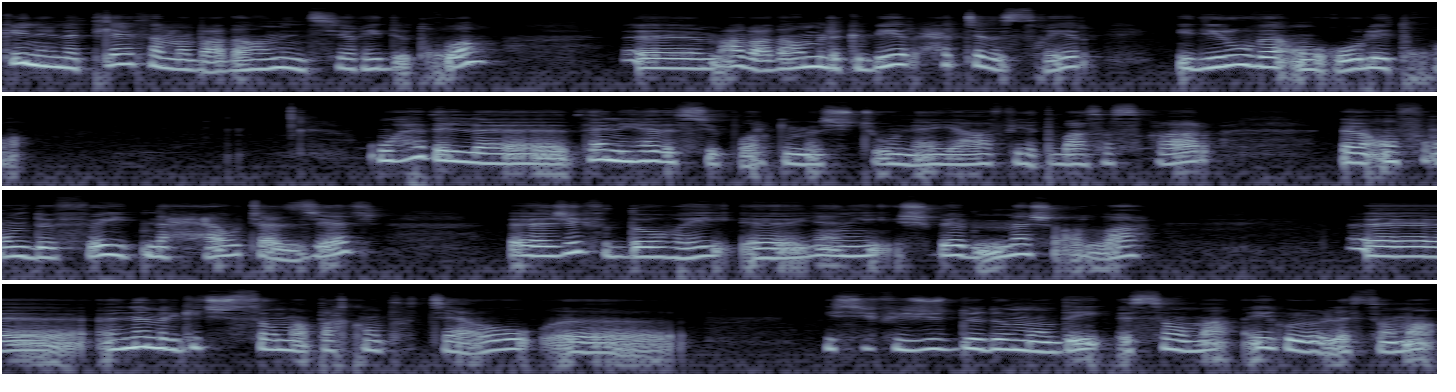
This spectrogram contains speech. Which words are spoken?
كاين هنا ثلاثة مع بعضهم من série de trois آه مع بعضهم الكبير حتى الصغير يديروا 20 أورو les trois وهذا الثاني هذا ال support كما شفتوا هنايا فيه طباسة صغار. en forme de feuille يتنحاو تاع الزجاج آه، جاي في ال doré آه، يعني شباب ما شاء الله. آه، هنا ما لقيتش السومة par contre تاعو. il suffit juste de demander السومه يقولوا على السومه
